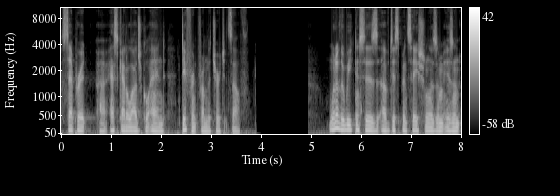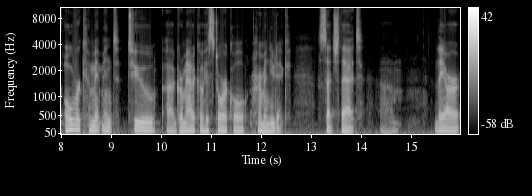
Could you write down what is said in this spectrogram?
separate uh, eschatological end, different from the church itself. One of the weaknesses of dispensationalism is an overcommitment to a grammatico historical hermeneutic, such that um, they are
